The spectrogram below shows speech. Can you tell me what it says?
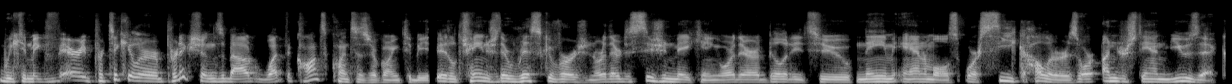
we can make very particular predictions about what the consequences are going to be. It'll change their risk aversion or their decision making or their ability to to name animals or see colors or understand music,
